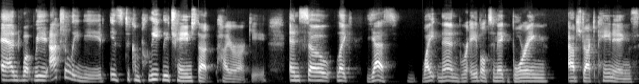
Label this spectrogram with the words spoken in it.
and what we actually need is to completely change that hierarchy. And so, like, yes, white men were able to make boring abstract paintings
